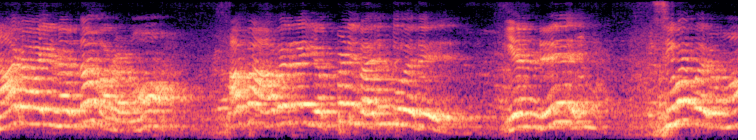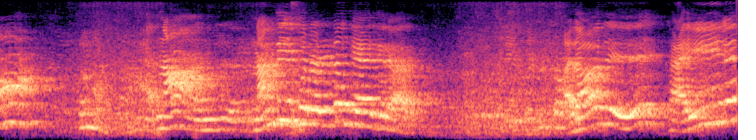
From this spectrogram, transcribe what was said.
நாராயணர் தான் வரணும் அப்ப அவரை எப்படி வருத்துவது என்று சிவபெருமான் நான் நந்தீஸ்வரரிடம் கேட்கிறார் அதாவது கையிலை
